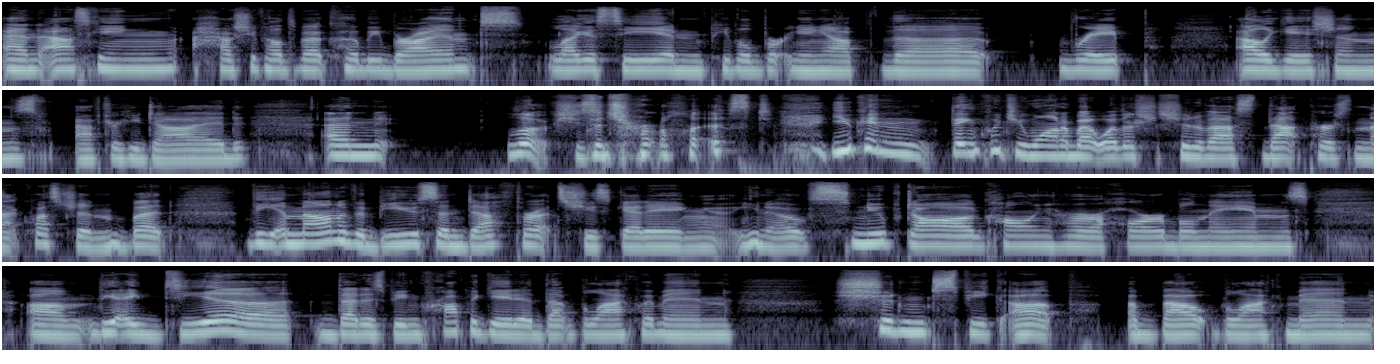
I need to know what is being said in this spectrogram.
and asking how she felt about Kobe Bryant's legacy and people bringing up the rape allegations after he died. And look, she's a journalist. You can think what you want about whether she should have asked that person that question, but the amount of abuse and death threats she's getting, you know, Snoop Dogg calling her horrible names, um, the idea that is being propagated that black women shouldn't speak up about black men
